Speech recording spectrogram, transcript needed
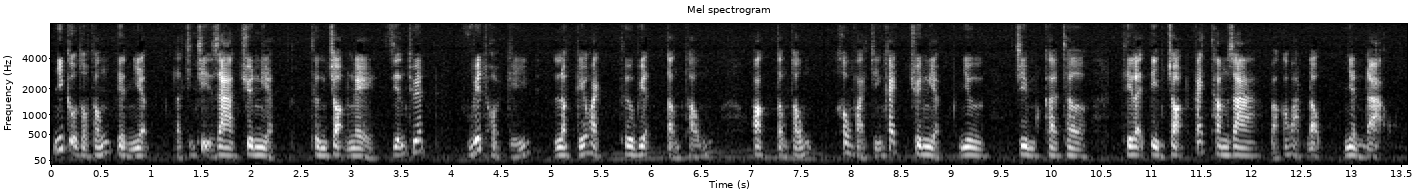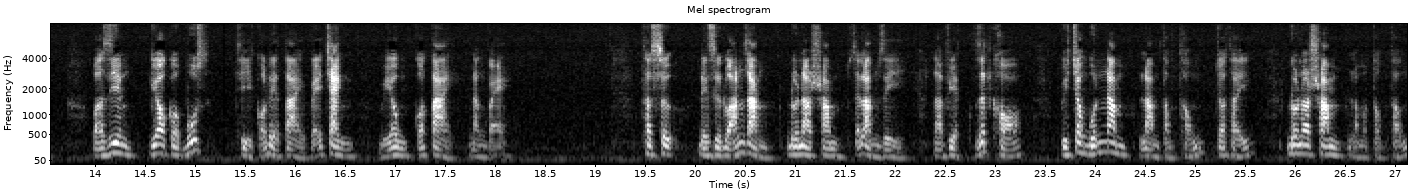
Những cựu Tổng thống tiền nhiệm là chính trị gia chuyên nghiệp thường chọn nghề diễn thuyết, viết hồi ký, lập kế hoạch thư viện Tổng thống hoặc Tổng thống không phải chính khách chuyên nghiệp như Jim Carter thì lại tìm chọn cách tham gia vào các hoạt động nhân đạo. Và riêng George Bush thì có đề tài vẽ tranh vì ông có tài năng vẽ. Thật sự để dự đoán rằng Donald Trump sẽ làm gì là việc rất khó vì trong 4 năm làm Tổng thống cho thấy Donald Trump là một Tổng thống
